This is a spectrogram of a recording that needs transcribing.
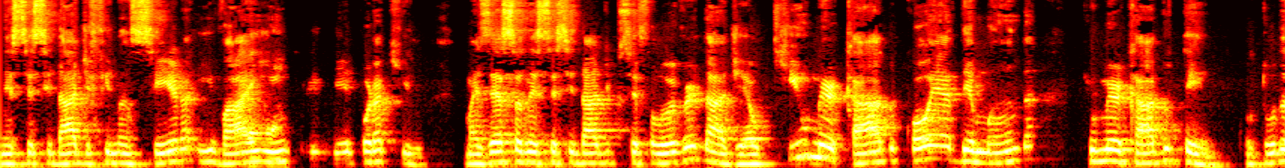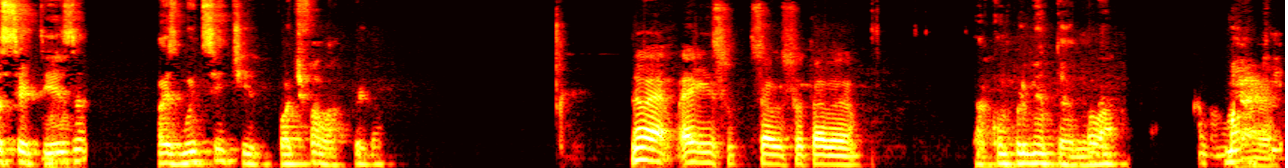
necessidade financeira e vai uhum. empreender por aquilo. Mas essa necessidade que você falou é verdade, é o que o mercado, qual é a demanda que o mercado tem. Com toda certeza faz muito sentido. Pode falar, perdão. Não, é, é isso. Só estava. Está complementando. Né? Mark,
